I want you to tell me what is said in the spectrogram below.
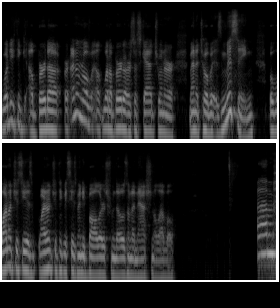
what do you think Alberta, or I don't know what Alberta or Saskatchewan or Manitoba is missing, but why don't you see as why don't you think we see as many ballers from those on a national level? Um,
